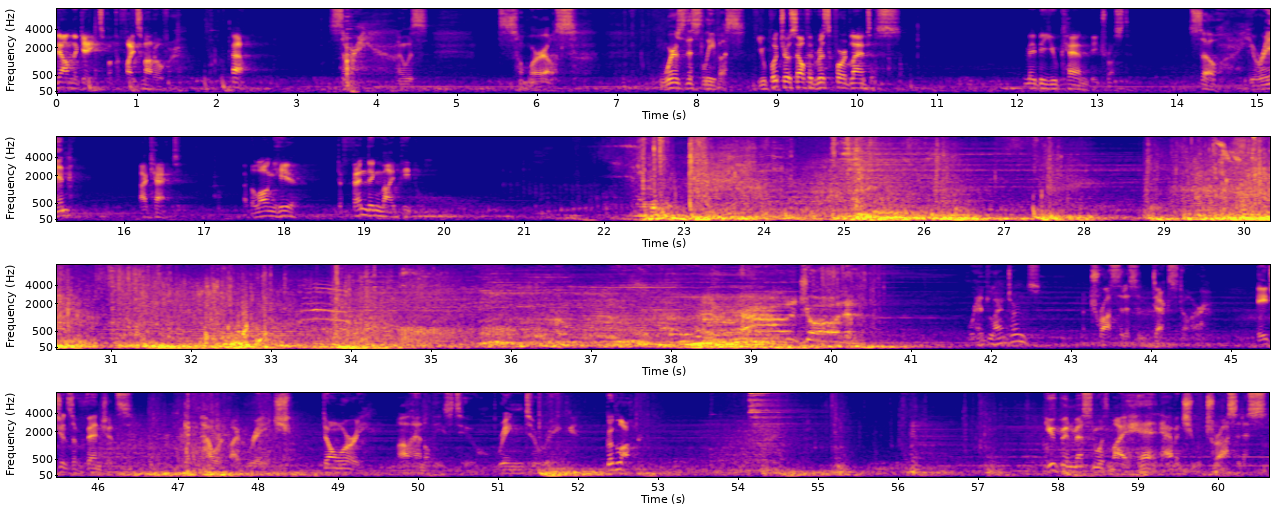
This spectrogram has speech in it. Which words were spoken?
Down the gates, but the fight's not over. Hal, Sorry, I was somewhere else. Where's this leave us? you put yourself at risk for Atlantis. Maybe you can be trusted. So, you're in? I can't. I belong here, defending my people. Lanterns? Atrocitus and Dex-Starr. Agents of Vengeance. Powered by rage. Don't worry, I'll handle these two, ring to ring. Good luck. You've been messing with my head, haven't you, Atrocitus?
